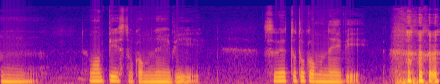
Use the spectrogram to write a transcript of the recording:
うん。ワンピースとかもネイビー。スウェットとかもネイビー。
